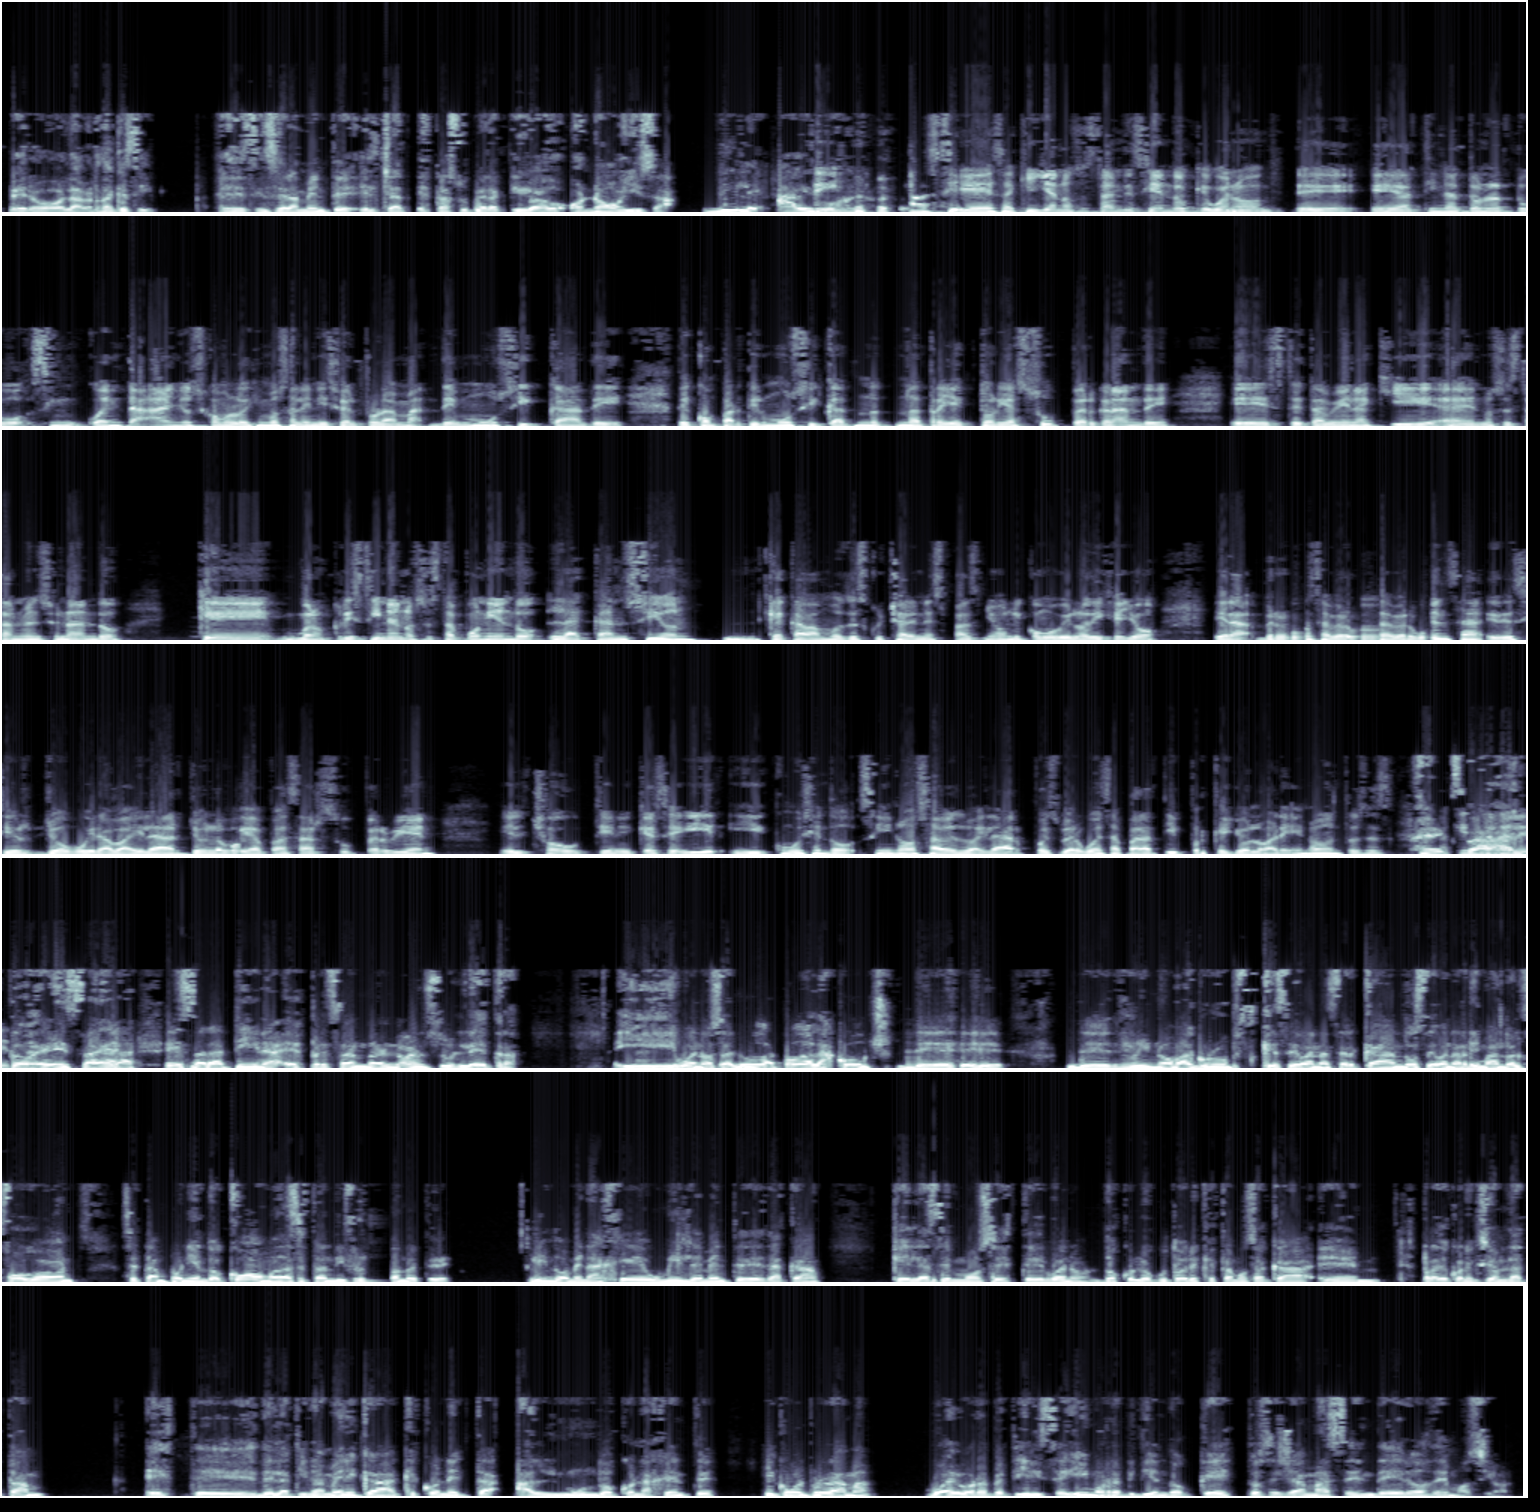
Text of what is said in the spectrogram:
Pero la verdad que sí. Eh, sinceramente, el chat está súper activado. ¿O no, Isa? Dile algo. Sí, así es. Aquí ya nos están diciendo que, bueno, eh, eh, Tina Turner tuvo 50 años, como lo dijimos al inicio del programa, de música, de, de compartir música, una, una trayectoria súper grande. Este, también aquí eh, nos están mencionando que, bueno, Cristina nos está poniendo la canción que acabamos de escuchar en español y como bien lo dije yo, era vergüenza, vergüenza, vergüenza y decir yo voy a ir a bailar, yo lo voy a pasar súper bien, el show tiene que seguir y como diciendo, si no sabes bailar, pues vergüenza para ti porque yo lo haré, ¿no? Entonces, Exacto, esa era, esa era Tina, expresándolo en sus letras. Y bueno, saludo a todas las coach de, de Renova Groups que se van acercando, se van arrimando al fogón, se están poniendo cómodas, se están disfrutando este lindo homenaje humildemente desde acá que le hacemos, este, bueno, dos locutores que estamos acá en Radio Conexión Latam, este, de Latinoamérica, que conecta al mundo con la gente, y como el programa, vuelvo a repetir y seguimos repitiendo que esto se llama Senderos de Emoción.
